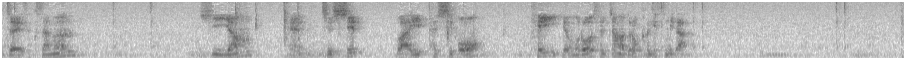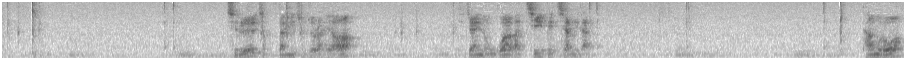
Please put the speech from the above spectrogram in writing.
문자의 색상은 C0, M70, Y85, K0으로 설정하도록 하겠습니다. 위치를 적당히 조절하여 디자인 원고와 같이 배치합니다. 다음으로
